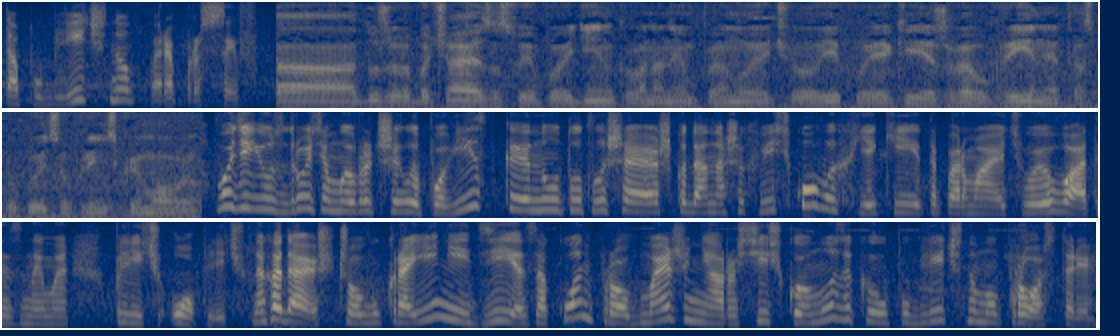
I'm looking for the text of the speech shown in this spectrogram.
та публічно перепросив. Я дуже вибачаю за свою поведінку. Вона не імпонує чоловіку, який живе в Україні та спілкується українською мовою. Водію з друзями вручили повістки. Ну тут лише шкода наших військових, які тепер мають воювати з ними пліч опліч. Нагадаю, що в Україні діє закон про обмеження російської музики у публічному просторі.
